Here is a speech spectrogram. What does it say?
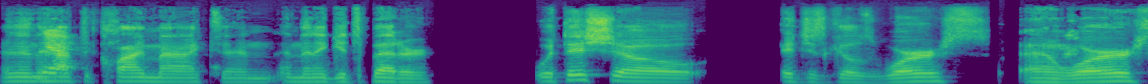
and then they Yeah. have to climax and and then it gets better. With this show it just goes worse and worse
